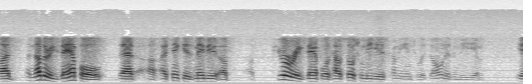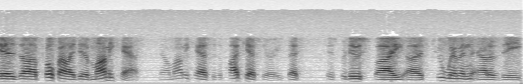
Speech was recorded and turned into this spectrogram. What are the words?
Uh, another example that uh, I think is maybe a, a purer example of how social media is coming into its own as a medium is a profile I did of MommyCast. Now, MommyCast is a podcast series that is produced by uh, two women out of the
